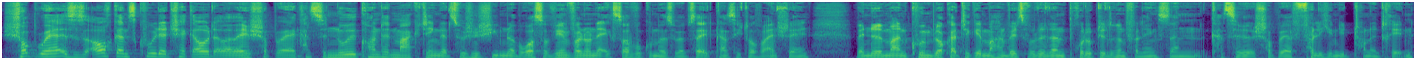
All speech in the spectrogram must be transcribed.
Shopware ist es auch ganz cool, der Checkout, aber bei Shopware kannst du null Content Marketing dazwischen schieben. Da brauchst du auf jeden Fall nur eine extra WooCommerce-Website, kannst dich drauf einstellen. Wenn du mal einen coolen Blogartikel machen willst, wo du dann Produkte drin verlinkst, dann kannst du Shopware völlig in die Tonne treten.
